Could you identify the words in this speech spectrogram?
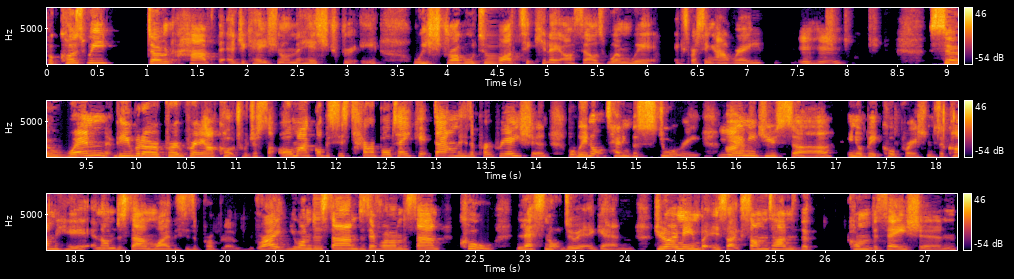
because we don't have the education on the history, we struggle to articulate ourselves when we're expressing outrage. Mhm. So when people are appropriating our culture, we're just like, oh my God, this is terrible. Take it down. This is appropriation. But we're not telling the story. I need you, sir, in your big corporation to come here and understand why this is a problem. Right? You understand? Does everyone understand? Cool. Let's not do it again. Do you know what I mean? But it's like sometimes the conversation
